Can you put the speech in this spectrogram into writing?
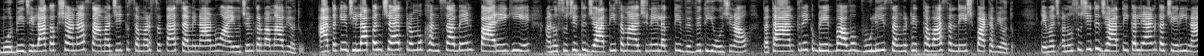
મોરબી જિલ્લા કક્ષાના સામાજિક સમરસતા સેમિનારનું આયોજન કરવામાં આવ્યું હતું. આ તકે જિલ્લા પંચાયત પ્રમુખ હંસાબેન પારેઘીએ અનુસૂચિત જાતિ સમાજને લગતી વિવિધ યોજનાઓ તથા આંતરિક ભેદભાવો ભૂલી સંગઠિત થવા સંદેશ પાઠવ્યો હતો. તેમજ અનુસૂચિત જાતિ કલ્યાણ કચેરીના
